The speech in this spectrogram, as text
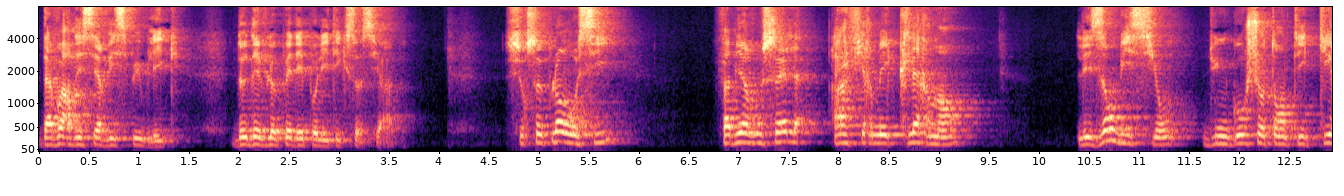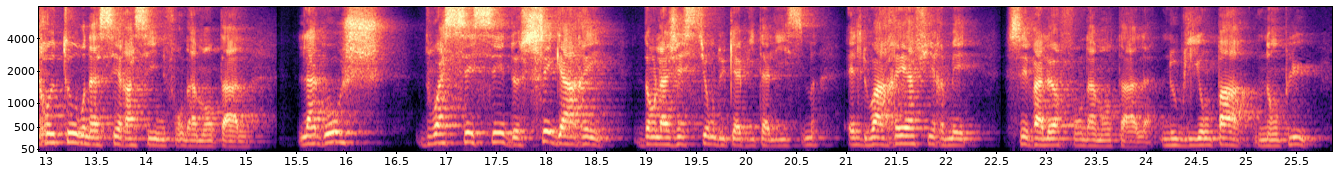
d'avoir des services publics, de développer des politiques sociales. Sur ce plan aussi, Fabien Roussel a affirmé clairement les ambitions d'une gauche authentique qui retourne à ses racines fondamentales, la gauche doit cesser de s'égarer dans la gestion du capitalisme, elle doit réaffirmer ses valeurs fondamentales. N'oublions pas non plus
